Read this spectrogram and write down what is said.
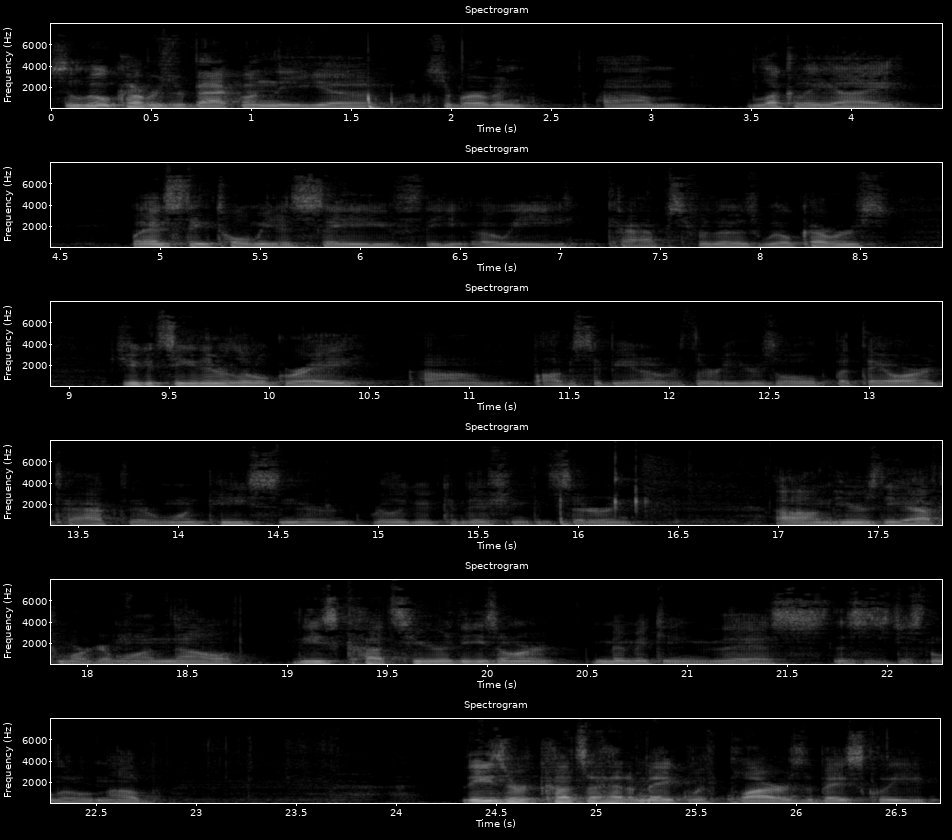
So wheel covers are back on the uh, Suburban. Um, luckily, I my instinct told me to save the OE caps for those wheel covers. As you can see, they're a little gray, um, obviously being over 30 years old, but they are intact. They're one piece and they're in really good condition considering. Um, here's the aftermarket one. Now, these cuts here, these aren't mimicking this. This is just a little nub. These are cuts I had to make with pliers to basically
